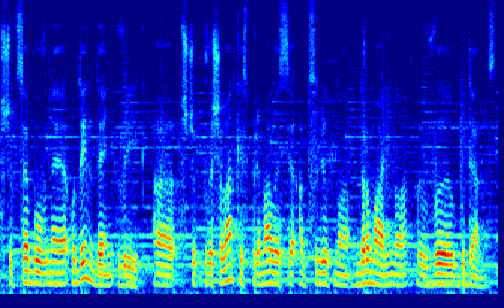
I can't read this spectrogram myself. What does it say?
щоб це був не один день в рік, а щоб вишиванки сприймалися абсолютно нормально в буденності.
